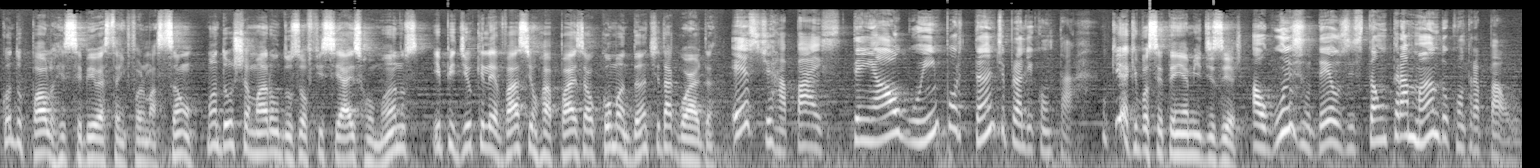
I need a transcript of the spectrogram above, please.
Quando Paulo recebeu esta informação, mandou chamar um dos oficiais romanos e pediu que levasse um rapaz ao comandante da guarda. Este rapaz tem algo importante para lhe contar. O que é que você tem a me dizer? Alguns judeus estão tramando contra Paulo.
